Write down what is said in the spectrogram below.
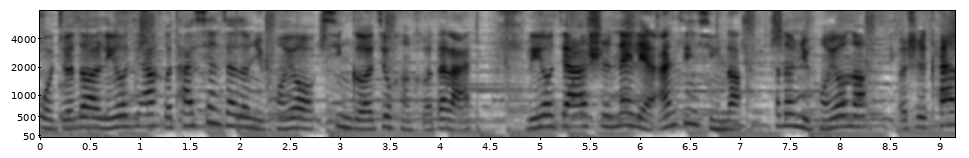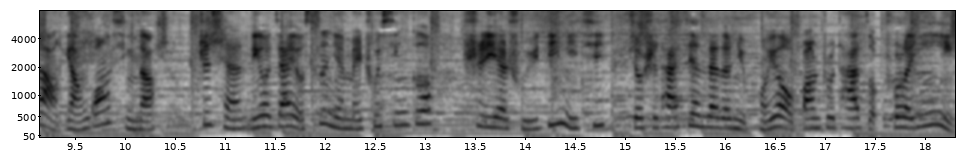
我觉得林宥嘉和他现在的女朋友性格就很合得来。林宥嘉是内敛安静型的，他的女朋友呢，则是开朗阳光型的。之前林宥嘉有四年没出新歌，事业处于低迷期，就是他现在的女朋友帮助他走出了阴影。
